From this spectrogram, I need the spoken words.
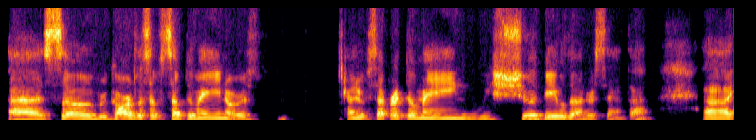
Uh, so regardless of subdomain or kind of separate domain, we should be able to understand that. Uh,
